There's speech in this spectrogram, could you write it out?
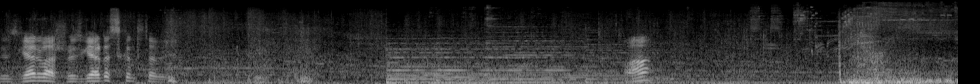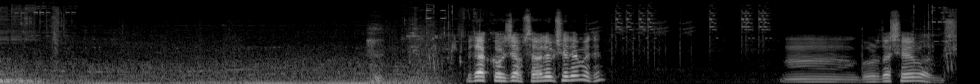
Rüzgar var. Rüzgarda sıkıntı tabii. Aha. Bir dakika hocam sen öyle bir şey demedin. Hmm, burada şey varmış.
